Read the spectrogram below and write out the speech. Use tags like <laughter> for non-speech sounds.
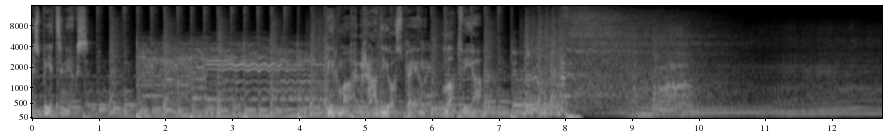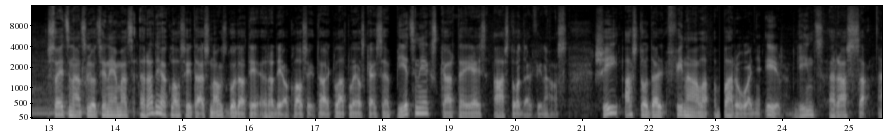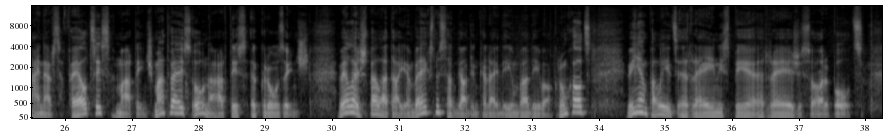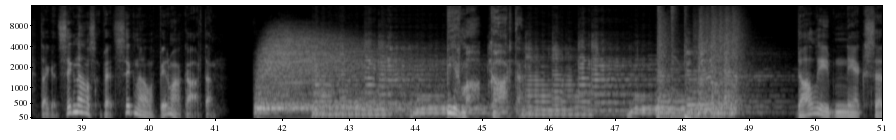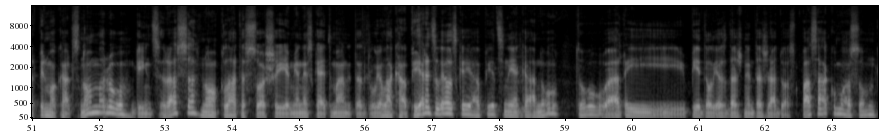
Mazais piecinieks. Pirmā radiospēle Latvijā. Sveicināts ļoti cienījamās radioklausītājas un augstgadātie radioklausītāji. Lielskais piecinieks, kārtējais astotdaļfināls. Šī astotdaļfināla varoņi ir Gins Rasa, Ainars Felcis, Mārtiņš Matvejs un Ārtis Krūziņš. Vēlēšu spēlētājiem veiksmes atgādina, ka raidījumu vadīja Krumholts. Viņam palīdz Reinis pie režisora pults. Tagad signāls pēc signāla pirmā kārta. Pirmā kārta. Dalībnieks ar pirmā kārtas numuru Gins Rasa no klātesošajiem, ja neskaita mani, tad lielākā pieredze lieliskajā pieciniekā. Nu, tu arī piedalījies dažne, dažādos pasākumos, un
